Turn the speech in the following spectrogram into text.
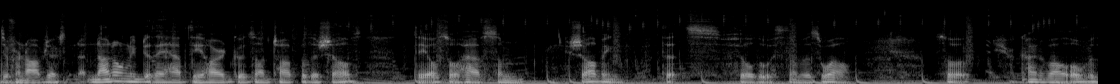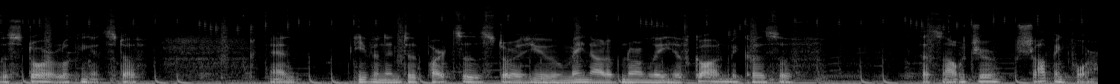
different objects. Not only do they have the hard goods on top of the shelves, they also have some shelving that's filled with them as well. So you're kind of all over the store looking at stuff. And even into parts of the store you may not have normally have gone because of that's not what you're shopping for.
